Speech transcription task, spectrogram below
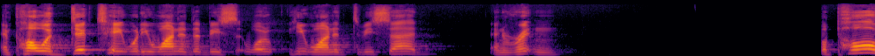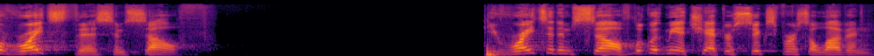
And Paul would dictate what he wanted to be, what he wanted to be said and written. But Paul writes this himself. He writes it himself. Look with me at chapter 6, verse 11.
